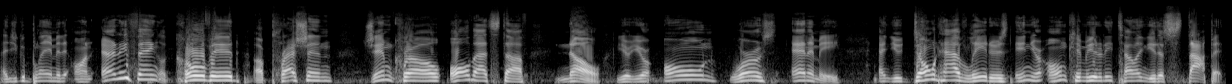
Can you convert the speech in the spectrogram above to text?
and you could blame it on anything: COVID, oppression, Jim Crow, all that stuff. No, you're your own worst enemy and you don't have leaders in your own community telling you to stop it.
